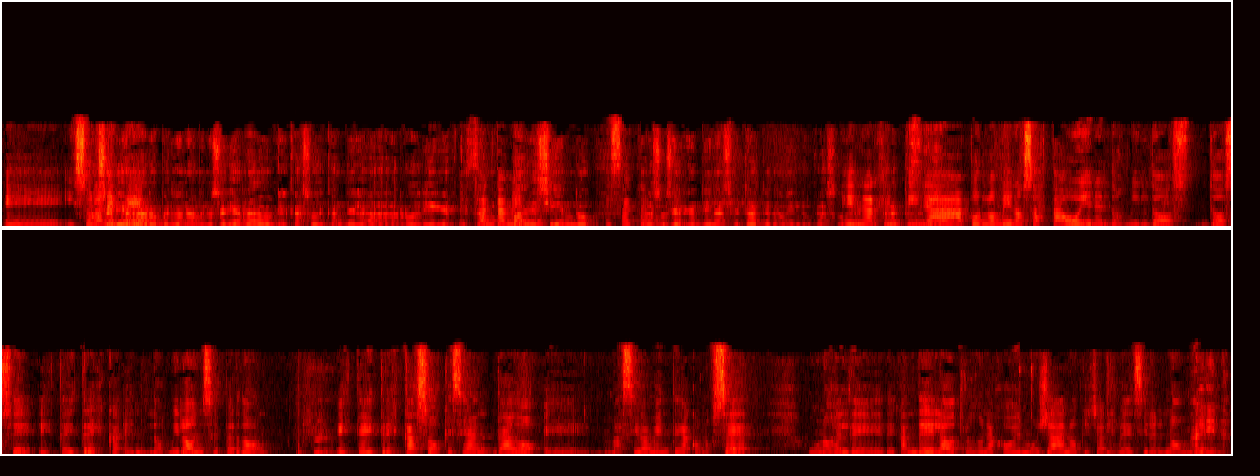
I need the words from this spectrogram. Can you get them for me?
Eh, y solamente... No sería raro, perdóname, no sería raro que el caso de Candela Rodríguez que estamos padeciendo de la sociedad argentina se trate también de un caso. En Argentina, por lo menos hasta hoy, en el 2012, este, hay tres, en 2011, perdón, este, hay tres casos que se han dado eh, masivamente a conocer. Uno es el de, Candela, otro es de una joven Moyano, que ya les voy a decir el nombre. Malena.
